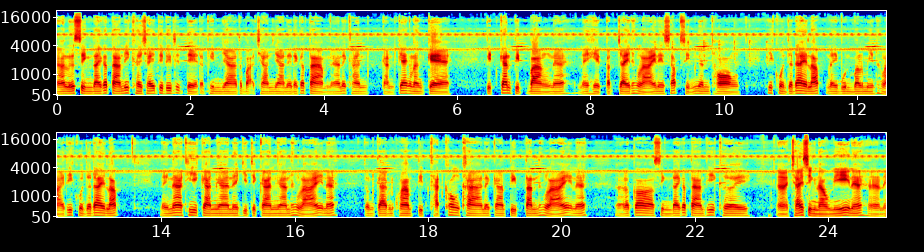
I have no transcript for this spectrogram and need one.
นะหรือสิ่งใดก็ตามที่เคยใช้ทิฤทธิเดชอภิญญาตบะชานญาใดๆก็ตามนะในการกันแกล้งรังแก ปิดกั้นปิดบังนะในเหตุปัจจัยทั้งหลายในทรัพย์สินเงินทอง ที่ควรจะได้รับในบุญบารมีทั้งหลายที่ควรจะได้รับ ในหน้าที่การงานในกิจการงานทั้งหลายนะจนกลายเป็นความติดขัดข้องคาในการติดตันทั้งหลายนะแล้วก็สิ่งใดก็ตามที่เคยใช้สิ่งเหล่านี้นะใน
